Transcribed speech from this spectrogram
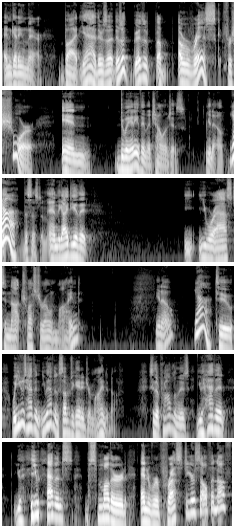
and getting there. But yeah, there's a there's a there's a, a, a risk for sure in doing anything that challenges, you know, yeah, the, the system and the idea that y- you were asked to not trust your own mind. You know, yeah. To well, you just haven't you haven't subjugated your mind enough. See, the problem is you haven't you you haven't smothered and repressed yourself enough.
